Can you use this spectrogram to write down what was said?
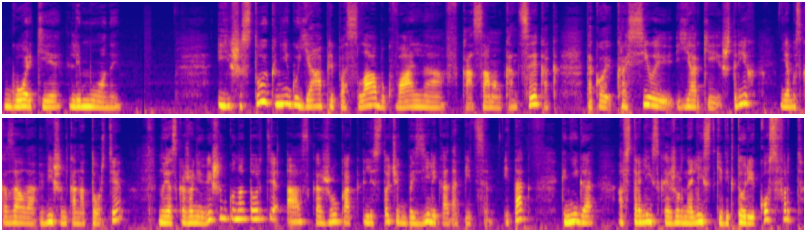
горькие лимоны. И шестую книгу я припасла буквально в самом конце, как такой красивый, яркий штрих. Я бы сказала, вишенка на торте. Но я скажу не вишенку на торте, а скажу как листочек базилика на пицце. Итак, книга австралийской журналистки Виктории Косфорд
